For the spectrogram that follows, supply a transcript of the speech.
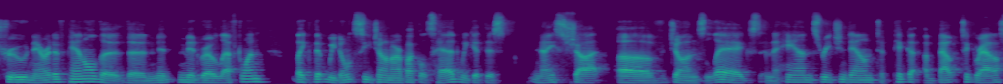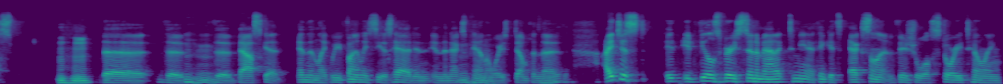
true narrative panel, the the mid mid row left one, like that we don't see John Arbuckle's head. We get this nice shot of John's legs and the hands reaching down to pick up, about to grasp Mhm. the the Mhm. the basket and then like we finally see his head in in the next Mhm. panel where he's dumping the i just it, it feels very cinematic to me i think it's excellent visual storytelling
